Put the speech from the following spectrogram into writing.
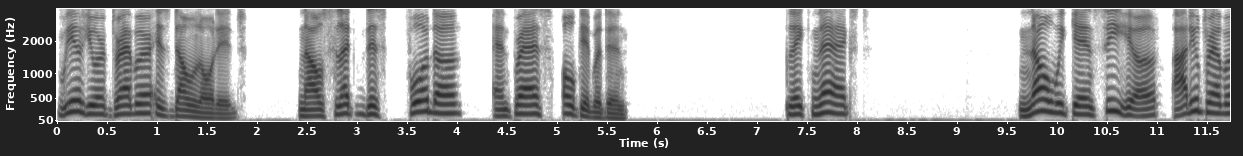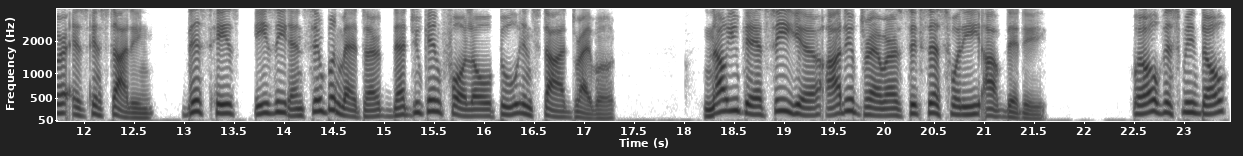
where your driver is downloaded. Now select this folder and press OK button. Click Next. Now we can see here audio driver is installing. This is easy and simple method that you can follow to install driver. Now you can see here audio driver successfully updated. Well, this window.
